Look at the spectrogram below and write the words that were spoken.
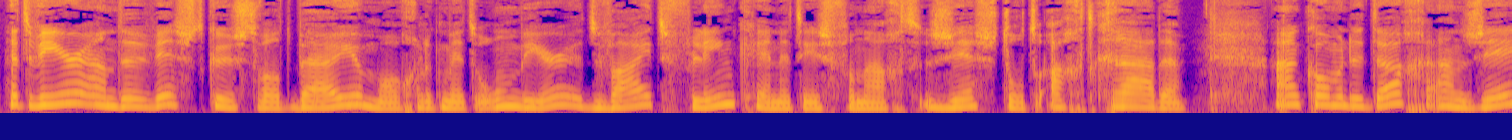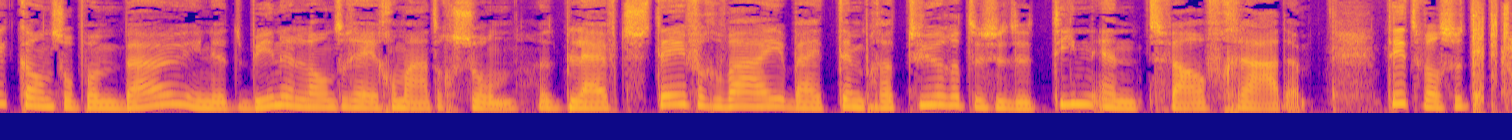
Het weer aan de westkust wat buien, mogelijk met onweer. Het waait flink en het is vannacht 6 tot 8 graden. Aankomende dag aan zee kans op een bui, in het binnenland regelmatig zon. Het blijft stevig waaien bij temperaturen tussen de 10 en 12 graden. Dit was het...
